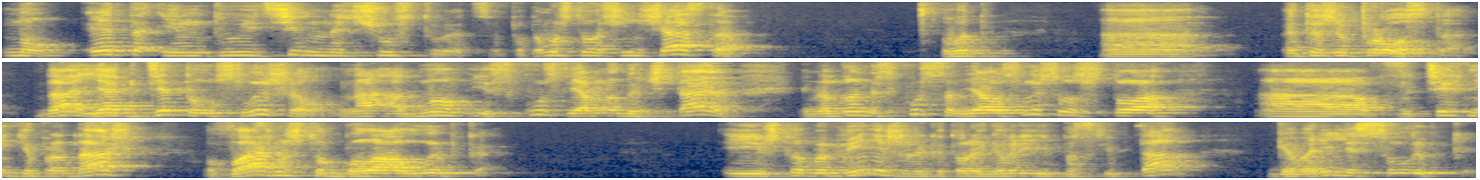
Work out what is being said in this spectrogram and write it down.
ну, это интуитивно чувствуется, потому что очень часто вот а, это же просто, да, я где-то услышал на одном из курсов, я много читаю, и на одном из курсов я услышал, что а, в технике продаж – важно, чтобы была улыбка. И чтобы менеджеры, которые говорили по скриптам, говорили с улыбкой.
